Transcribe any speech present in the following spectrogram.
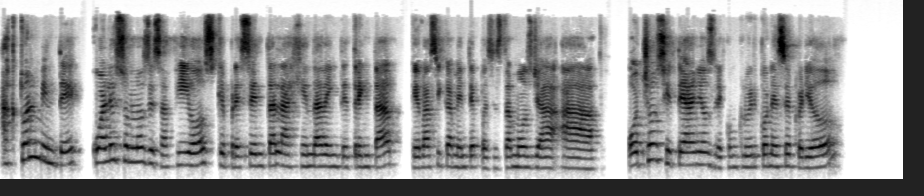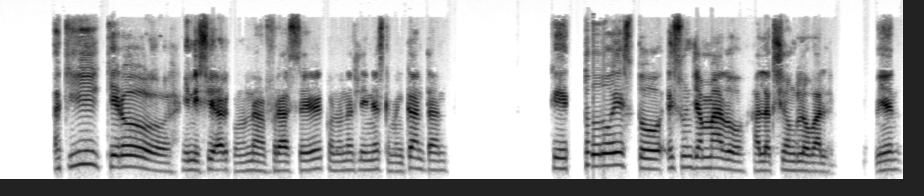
actualmente cuáles son los desafíos que presenta la Agenda 2030, que básicamente pues estamos ya a ocho o siete años de concluir con ese periodo. Aquí quiero iniciar con una frase, con unas líneas que me encantan, que todo esto es un llamado a la acción global. Bien,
